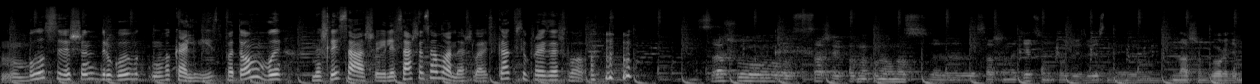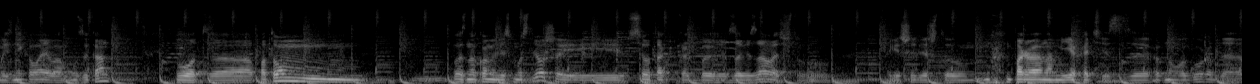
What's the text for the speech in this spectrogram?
Был совершенно другой вок- вокалист. Потом вы нашли Сашу, или Саша сама нашлась. Как все произошло? Сашу, с Сашей познакомил нас э, Сашин отец, он тоже известный в нашем городе, мы из Николаева, музыкант. Вот, э, потом познакомились мы с Лешей, и все так как бы завязалось, что решили, что пора нам ехать из родного города,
